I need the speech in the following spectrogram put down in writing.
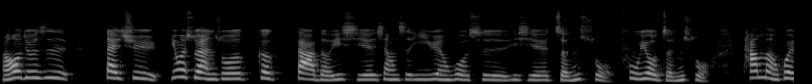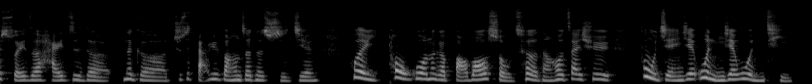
然后就是。带去，因为虽然说各大的一些像是医院或是一些诊所、妇幼诊所，他们会随着孩子的那个就是打预防针的时间，会透过那个宝宝手册，然后再去复检一些问你一些问题。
